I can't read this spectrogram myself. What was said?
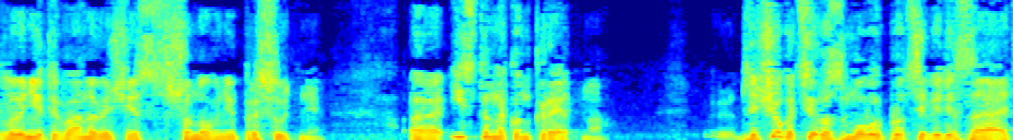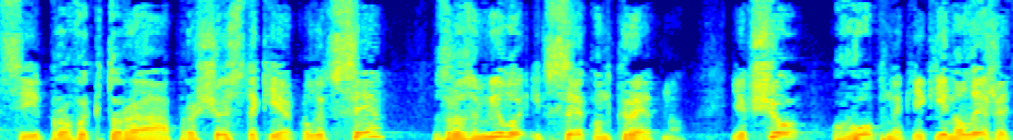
Леонід Іванович і шановні присутні. Е, істина конкретна. Для чого ці розмови про цивілізації, про вектора, про щось таке, коли все зрозуміло і все конкретно. Якщо гопник, який належить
